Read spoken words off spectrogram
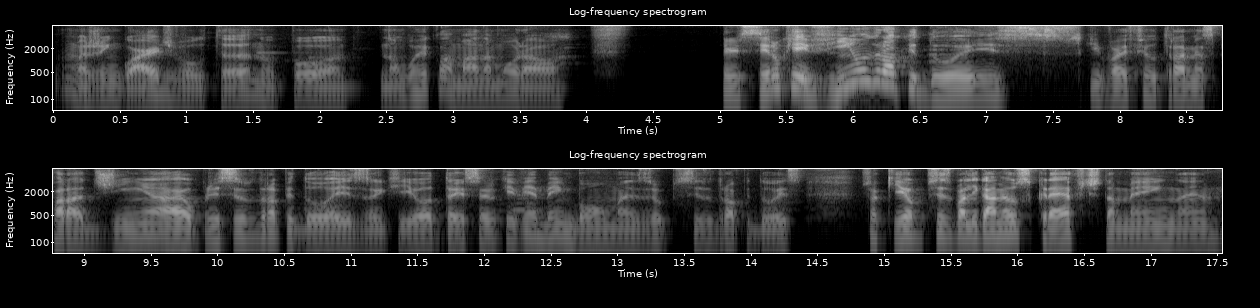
Uma Genguard voltando, pô, não vou reclamar, na moral. Terceiro Kevin ou Drop 2? Que vai filtrar minhas paradinhas. Ah, eu preciso do Drop 2 aqui. O terceiro Kevin é bem bom, mas eu preciso do Drop 2. Isso aqui eu preciso pra ligar meus craft também, né?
